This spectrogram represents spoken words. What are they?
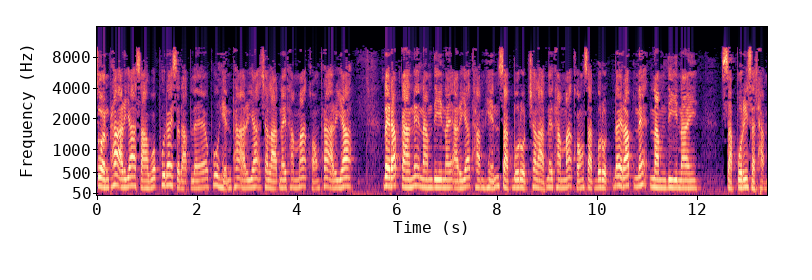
ส่วนพระอริยาสาวกผู้ได้สดับแล้ว ผู้เห็นพระอริยะฉลาดในธรรมะของพระอริยะ ได้รับการแนะนำดีในอริยธรรมเห็นสัตบุรุษฉลาดในธรรมะของสัตบุรุษได้รับแนะนำดีในสัพปริสธรรม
